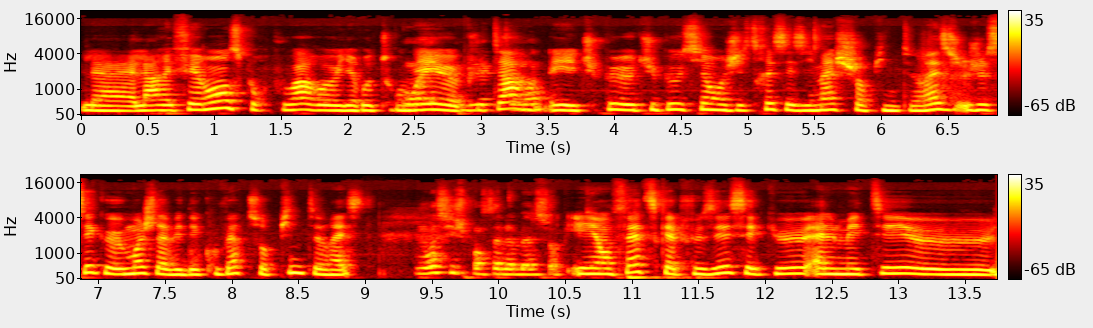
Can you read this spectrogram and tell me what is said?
la, la référence pour pouvoir euh, y retourner Ouais, euh, plus tard et tu peux tu peux aussi enregistrer ces images sur Pinterest. Je, sais que moi je l'avais découverte sur Pinterest Moi aussi, je pense à la base sur et en fait ce qu'elle faisait c'est que elle mettait euh,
